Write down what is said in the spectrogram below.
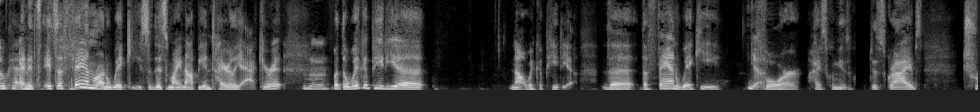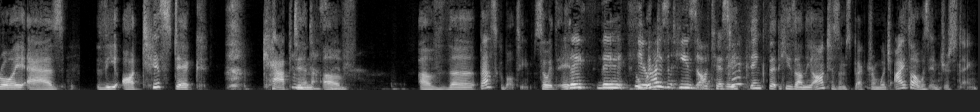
Okay. and it's it's a fan run wiki, so this might not be entirely accurate. Mhm. But the Wikipedia, not Wikipedia, the the fan wiki Yeah. for High School Musical describes Troy as the autistic captain of of the basketball team. So it, it they they theorize that he's autistic. they think that he's on the autism spectrum, which I thought was interesting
